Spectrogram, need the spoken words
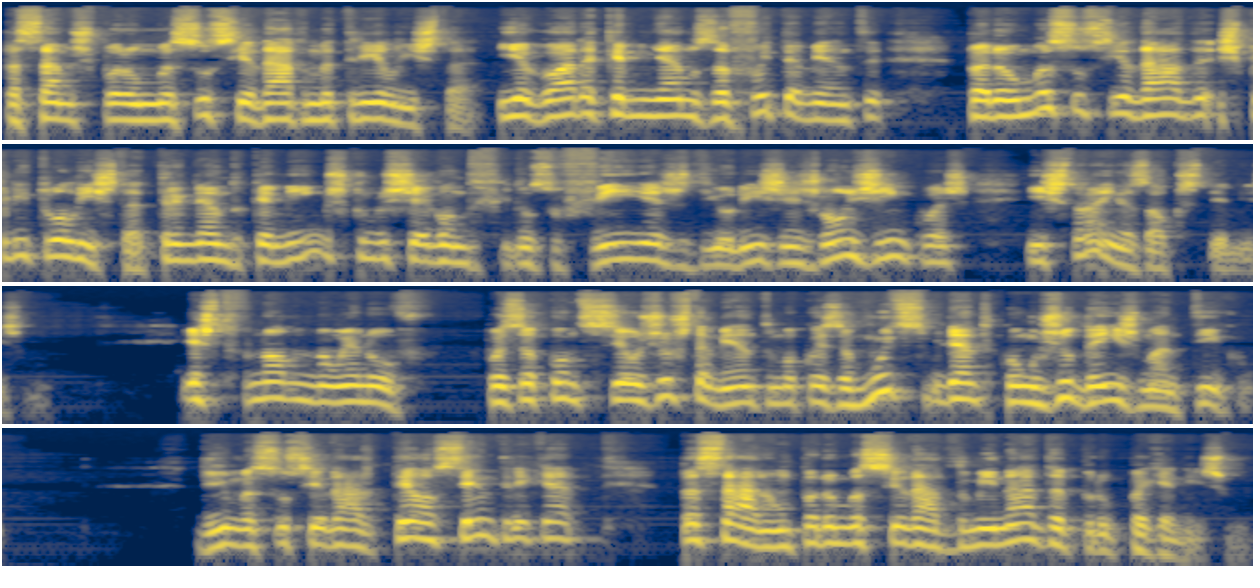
passamos para uma sociedade materialista e agora caminhamos afoitamente para uma sociedade espiritualista, trilhando caminhos que nos chegam de filosofias de origens longínquas e estranhas ao cristianismo. Este fenómeno não é novo, pois aconteceu justamente uma coisa muito semelhante com o judaísmo antigo. De uma sociedade teocêntrica, passaram para uma sociedade dominada pelo paganismo.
